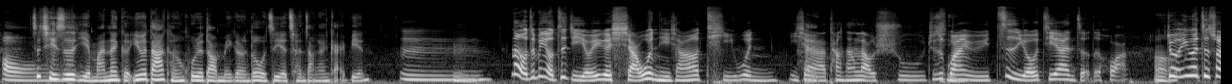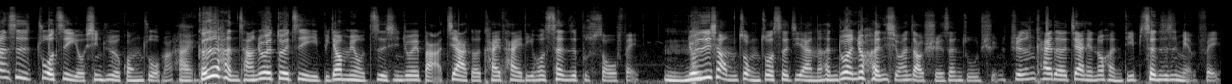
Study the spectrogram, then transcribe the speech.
哦这其实也蛮那个，因为大家可能忽略到每个人都有自己的成长跟改变。嗯，那我这边有自己有一个小问题想要提问一下嗨糖糖老叔，就是是关于自由接案者的话，嗯。就因为这算是做自己有兴趣的工作嘛，可是很长就会对自己比较没有自信，就会把价格开太低，或甚至不收费。嗯尤其是像我们这种做设计案的，很多人就很喜欢找学生族群，学生开的价钱都很低，甚至是免费。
